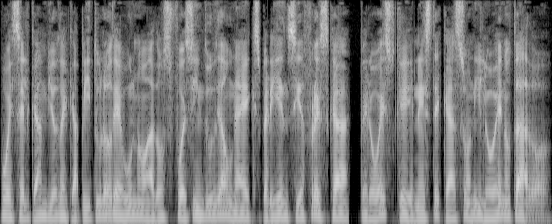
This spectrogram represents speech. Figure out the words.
pues el cambio de capítulo de 1 a 2 fue sin duda una experiencia fresca, pero es que en este caso ni lo he notado.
